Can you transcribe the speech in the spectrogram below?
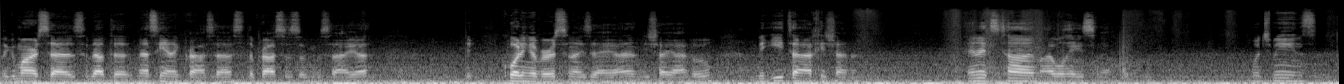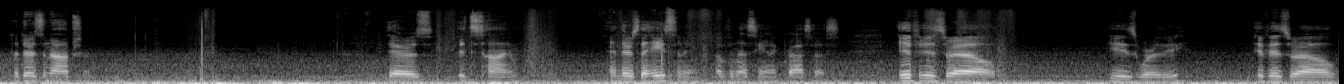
the Gemara says about the messianic process, the process of Messiah, quoting a verse in Isaiah and Yeshayahu, Be'ita achishana. In its time, I will hasten it. Which means that there's an option. There's its time, and there's the hastening of the messianic process. If Israel is worthy, if Israel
